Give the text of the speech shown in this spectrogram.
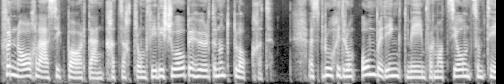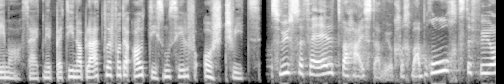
Vernachlässigbar denken sich darum viele Schulbehörden und blocken. Es brauche darum unbedingt mehr Informationen zum Thema, sagt mir Bettina Blättler von der Autismushilfe Ostschweiz. Das Wissen fehlt, was heißt das wirklich? Was braucht es dafür,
